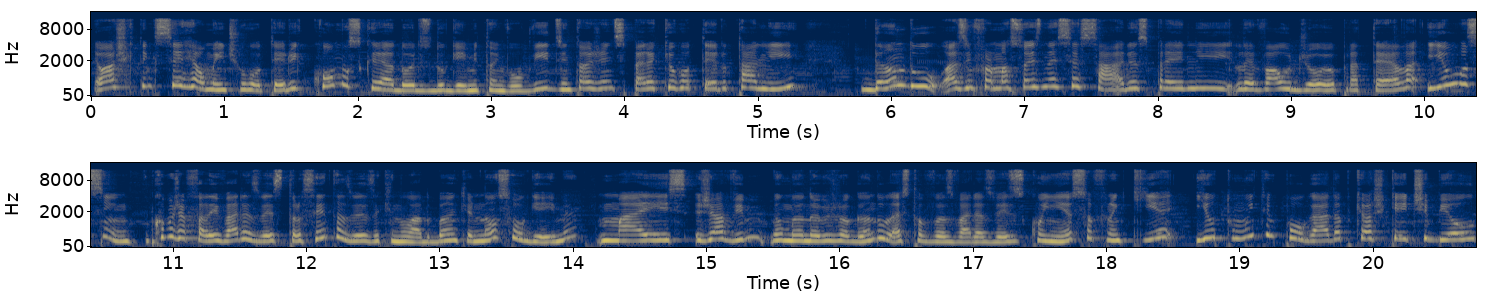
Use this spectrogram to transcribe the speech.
eu acho que tem que ser realmente o roteiro. E como os criadores do game estão envolvidos, então a gente espera que o roteiro tá ali dando as informações necessárias para ele levar o Joel pra tela. E eu, assim, como eu já falei várias vezes, trocentas vezes aqui no lado bunker, não sou gamer, mas já vi o meu noivo jogando Last of Us várias vezes, conheço a franquia e eu tô muito empolgada porque eu acho que a HBO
